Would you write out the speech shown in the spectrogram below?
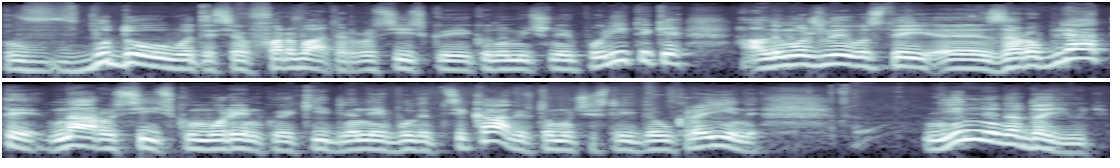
вбудовуватися в фарватер російської економічної політики, але можливостей е, заробляти на російському ринку, які для них були б цікаві, в тому числі і для України, їм не надають.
